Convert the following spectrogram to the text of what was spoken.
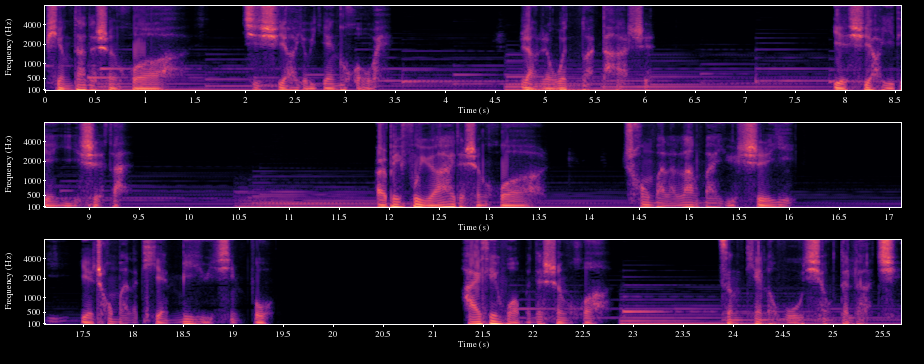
平淡的生活，既需要有烟火味，让人温暖踏实，也需要一点仪式感。而被赋予爱的生活，充满了浪漫与诗意。也充满了甜蜜与幸福，还给我们的生活增添了无穷的乐趣。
